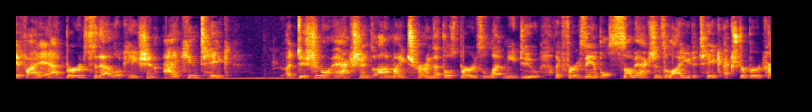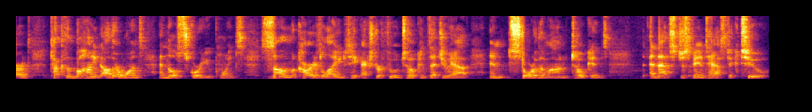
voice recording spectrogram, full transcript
if I add birds to that location, I can take additional actions on my turn that those birds let me do. Like for example, some actions allow you to take extra bird cards, tuck them behind other ones, and those score you points. Some cards allow you to take extra food tokens that you have and store them on tokens and that's just fantastic too.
